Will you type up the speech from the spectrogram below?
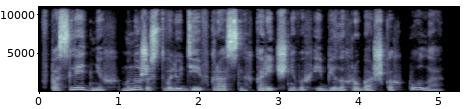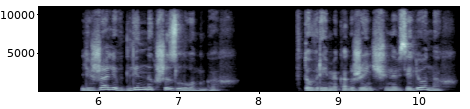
В последних множество людей в красных, коричневых и белых рубашках пола лежали в длинных шезлонгах, в то время как женщины в зеленых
